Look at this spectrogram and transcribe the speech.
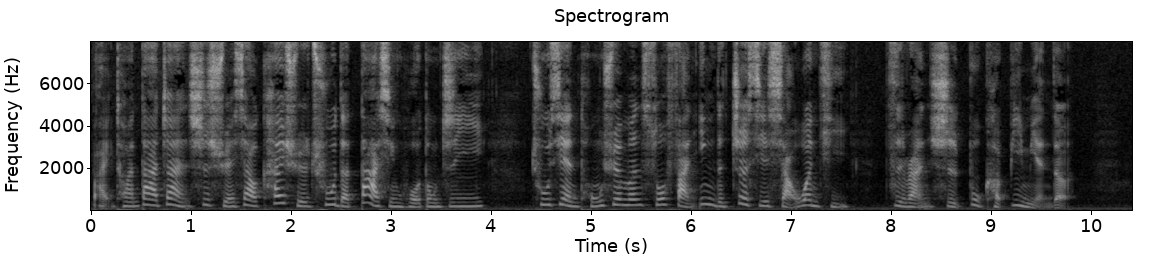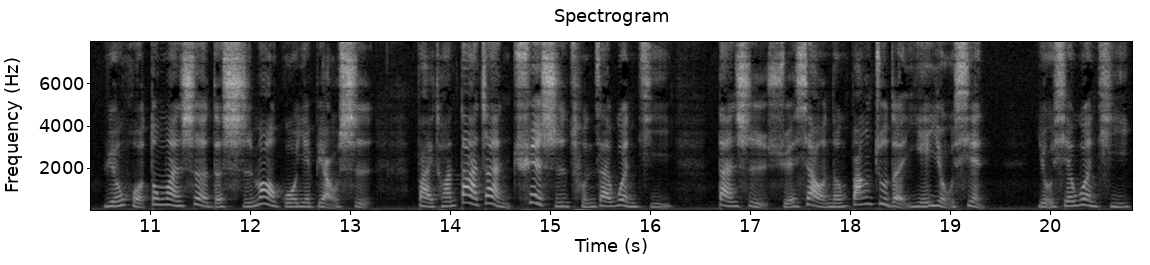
百团大战是学校开学初的大型活动之一，出现同学们所反映的这些小问题，自然是不可避免的。元火动漫社的石茂国也表示，百团大战确实存在问题，但是学校能帮助的也有限，有些问题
